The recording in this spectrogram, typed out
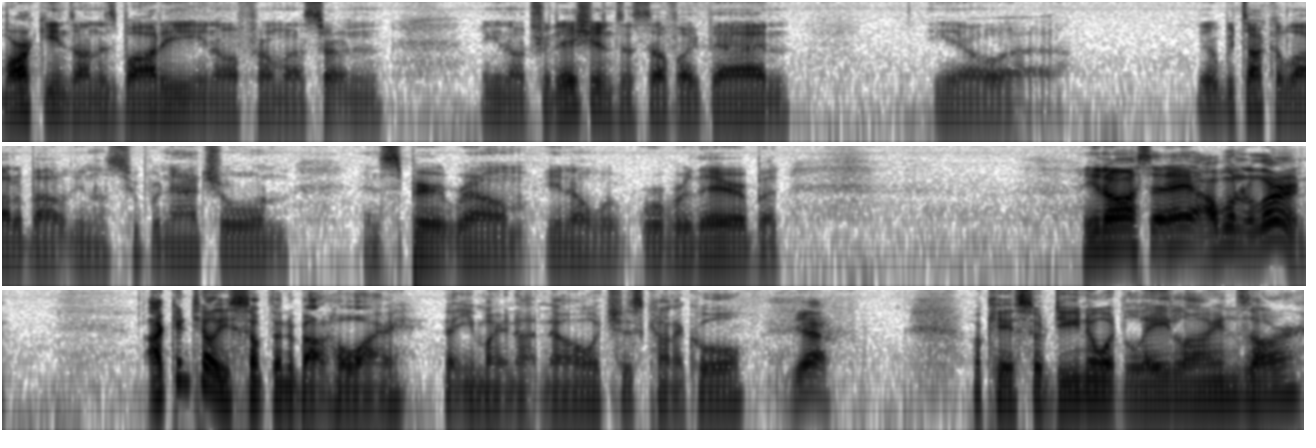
markings on his body, you know, from a certain, you know, traditions and stuff like that, and you know, uh, you know, we talk a lot about you know supernatural and and spirit realm, you know, where, where we're there, but you know, I said, hey, I want to learn. I can tell you something about Hawaii that you might not know, which is kind of cool. Yeah. Okay, so do you know what ley lines are?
